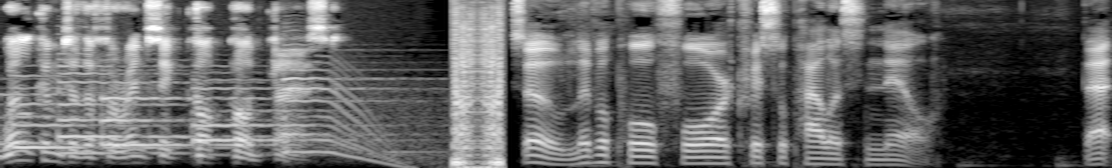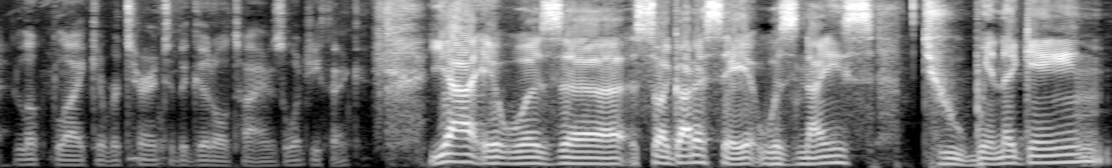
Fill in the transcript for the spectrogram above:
Welcome to the Forensic Kop Podcast. So, Liverpool 4, Crystal Palace nil. That looked like a return to the good old times. What do you think? Yeah, it was. Uh, so I gotta say, it was nice to win a game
